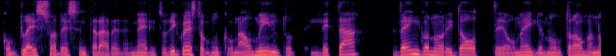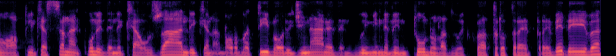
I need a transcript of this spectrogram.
complesso adesso entrare nel merito di questo. Comunque un aumento dell'età vengono ridotte, o meglio, non trovano applicazione alcune delle causali che la normativa originaria del 2021, la 243, prevedeva,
